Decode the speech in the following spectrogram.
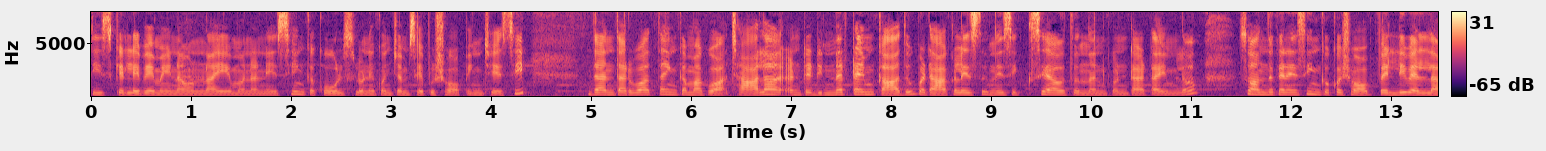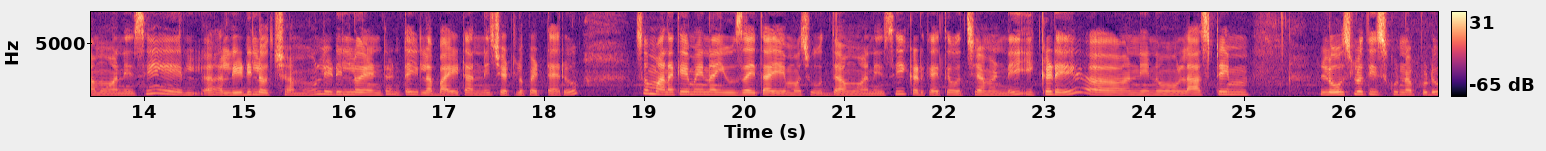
తీసుకెళ్ళేవి ఏమైనా ఉన్నాయేమోననేసి ఇంకా కోల్స్లోనే కొంచెం సేపు షాపింగ్ చేసి దాని తర్వాత ఇంకా మాకు చాలా అంటే డిన్నర్ టైం కాదు బట్ ఆకలేస్తుంది సిక్సే అవుతుంది అనుకుంటా ఆ టైంలో. సో అందుకనేసి ఇంకొక షాప్ వెళ్ళి వెళ్దాము అనేసి లిడిల్ వచ్చాము. లిడిల్లో ఏంటంటే ఇలా బయట అన్ని చెట్లు పెట్టారు. సో మనకేమైనా యూజ్ అవుతాయేమో చూద్దాము అనేసి ఇక్కడికైతే వచ్చామండి. ఇక్కడే నేను లాస్ట్ టైం లోస్లో తీసుకున్నప్పుడు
